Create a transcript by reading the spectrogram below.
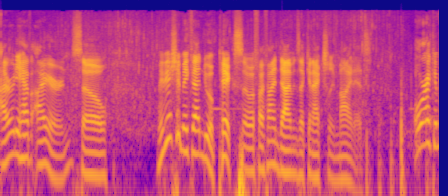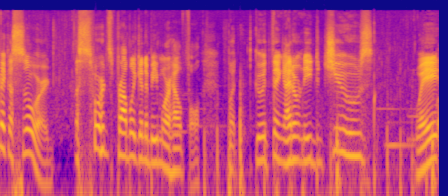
I already have iron, so maybe I should make that into a pick so if I find diamonds I can actually mine it. Or I can make a sword. A sword's probably going to be more helpful. But good thing I don't need to choose. Wait.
